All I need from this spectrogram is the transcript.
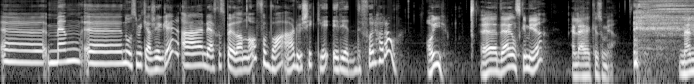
Uh, men uh, noe som ikke er så hyggelig, er det jeg skal spørre deg om nå. For hva er du skikkelig redd for, Harald? Oi. Det er ganske mye. Eller ikke så mye. Men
